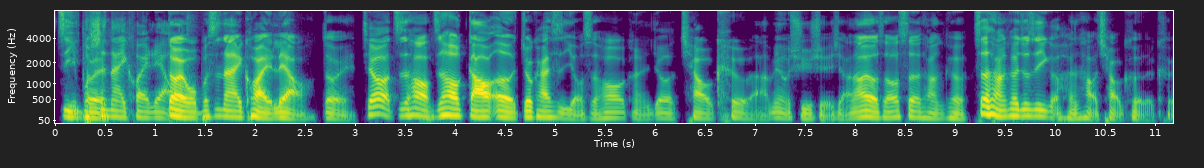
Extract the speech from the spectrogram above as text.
自己不是那一块料，对我不是那一块料，对。结果之后之后高二就开始有时候可能就翘课啊，没有去学校，然后有时候社团课，社团课就是一个很好翘课的课，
